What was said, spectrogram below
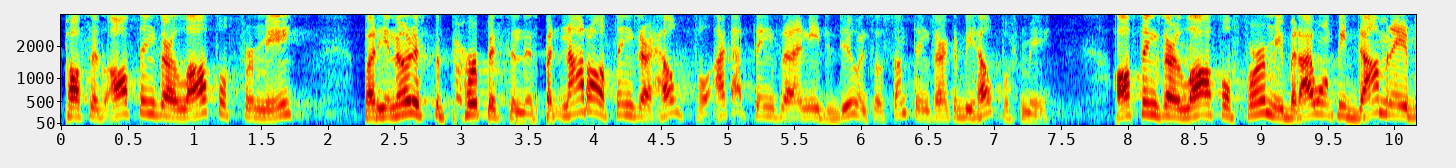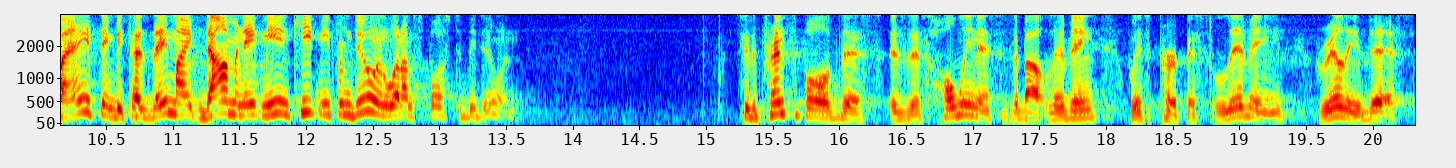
Paul says, All things are lawful for me, but you notice the purpose in this, but not all things are helpful. I got things that I need to do, and so some things aren't going to be helpful for me. All things are lawful for me, but I won't be dominated by anything because they might dominate me and keep me from doing what I'm supposed to be doing. See, the principle of this is this holiness is about living with purpose. Living, really, this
